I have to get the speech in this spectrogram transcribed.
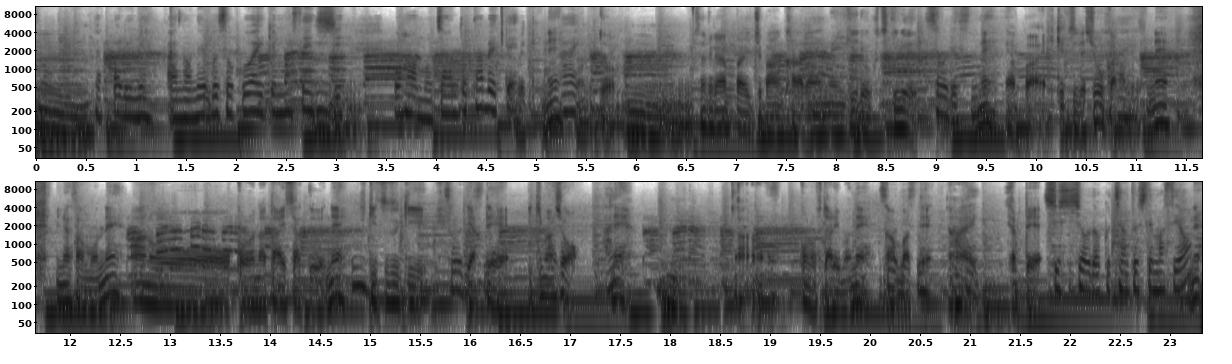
う。ん。やっぱりねあの寝不足はいけませんし、ご飯もちゃんと食べて。食べてね、はい。本当。うん。それがやっぱり一番体の免疫力作る。そうですね。ね、やっぱ秘訣でしょうからですね、皆さんもね、あのーコロナ対策ね、うん。引き続きやっていきましょう、うん、あのこの二人もね頑張って、ねはい、はい。やって。手指消毒ちゃんとしてますよ、ね。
